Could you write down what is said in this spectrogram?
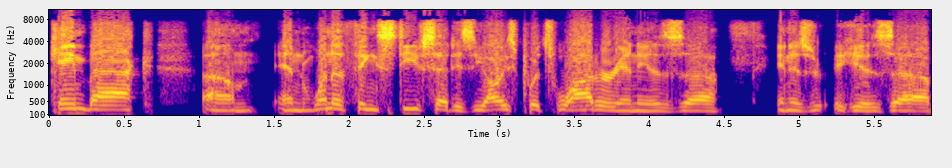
Came back, um, and one of the things Steve said is he always puts water in his uh, in his his uh,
